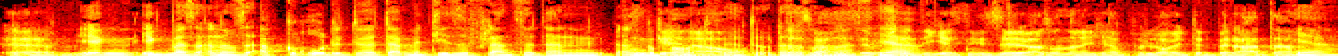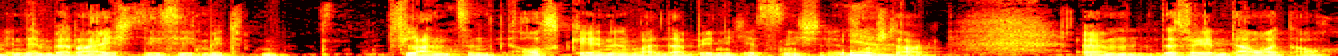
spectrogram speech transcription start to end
ähm, Irgend, irgendwas anderes abgerodet wird, damit diese Pflanze dann angebaut genau, wird oder das mache sowas. ich Ja. selbstverständlich jetzt nicht selber, sondern ich habe Leute, Berater Ja. in dem Bereich, die sich mit Pflanzen auskennen, weil da bin ich jetzt nicht äh, so stark. Ähm, deswegen dauert auch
